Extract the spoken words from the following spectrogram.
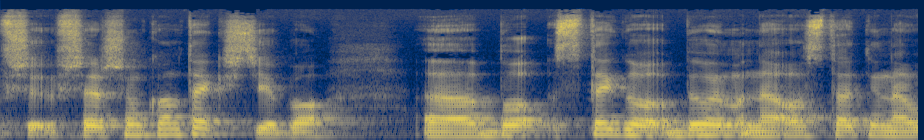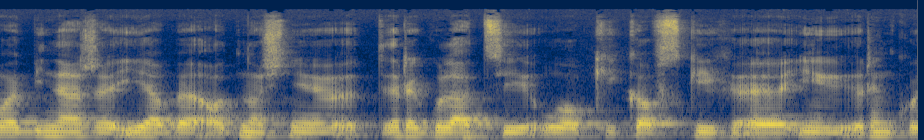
w, w szerszym kontekście, bo bo z tego byłem na ostatnio na webinarze IAB odnośnie regulacji UOKiK-owskich e, i rynku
